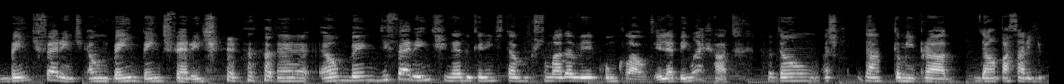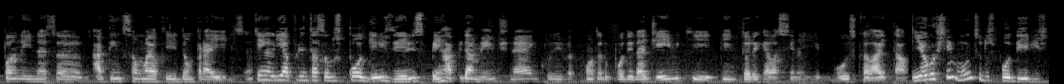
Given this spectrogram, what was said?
bem diferente. É um bem bem diferente. é, é um bem diferente, né, do que a gente estava acostumado a ver com o Klaus. Ele é bem mais chato. Então, acho que dá também pra dar uma passada de pano aí nessa atenção maior que eles dão para eles. Né? Tem ali a apresentação dos poderes deles, bem rapidamente, né? Inclusive por conta do poder da Jamie, que tem toda aquela cena de música lá e tal. E eu gostei muito dos poderes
